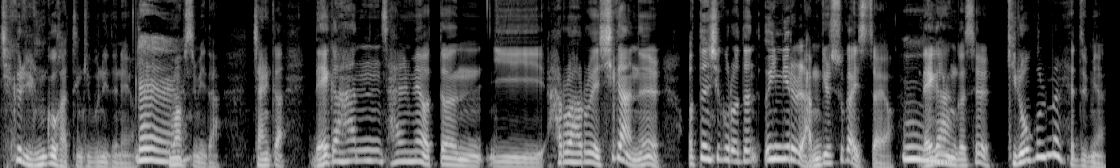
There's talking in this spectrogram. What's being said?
책을 읽은 것 같은 기분이 드네요. 네. 고맙습니다. 자, 그러니까 내가 한 삶의 어떤 이 하루하루의 시간을 어떤 식으로든 의미를 남길 수가 있어요. 음. 내가 한 것을 기록을 해두면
